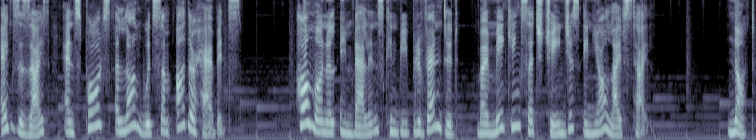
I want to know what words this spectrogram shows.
exercise, and sports along with some other habits. Hormonal imbalance can be prevented by making such changes in your lifestyle. Note:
